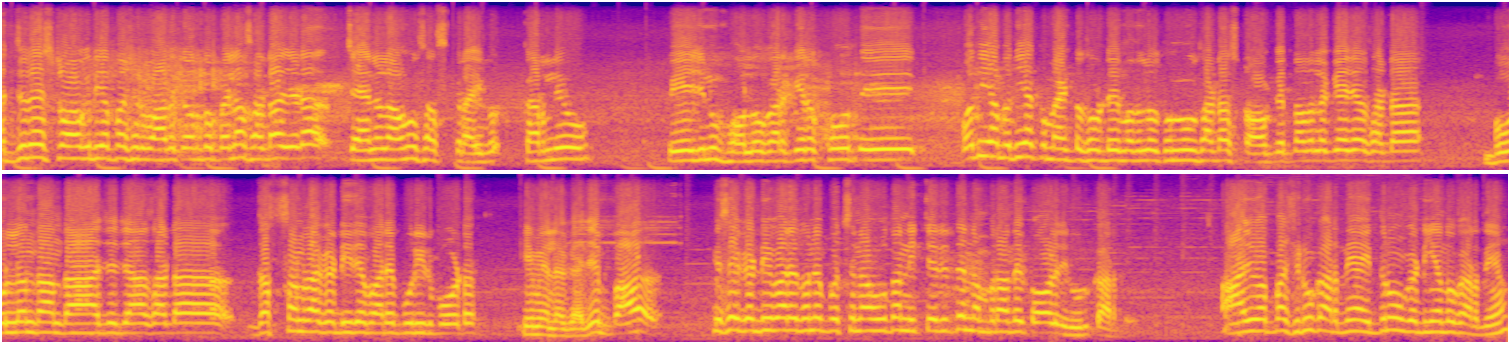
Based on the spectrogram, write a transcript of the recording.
ਅੱਜ ਦੇ ਸਟਾਕ ਦੀ ਆਪਾਂ ਸ਼ੁਰੂਆਤ ਕਰਨ ਤੋਂ ਪਹਿਲਾਂ ਸਾਡਾ ਜਿਹੜਾ ਚੈਨਲ ਆ ਉਹਨੂੰ ਸਬਸਕ੍ਰਾਈਬ ਕਰ ਲਿਓ ਪੇਜ ਨੂੰ ਫੋਲੋ ਕਰਕੇ ਰੱਖੋ ਤੇ ਵਧੀਆ ਵਧੀਆ ਕਮੈਂਟ ਤੁਹਾਡੇ ਮਤਲਬ ਤੁਹਾਨੂੰ ਸਾਡਾ ਸਟਾਕ ਕਿੱਦਾਂ ਦਾ ਲੱਗਿਆ ਜਾਂ ਸਾਡਾ ਬੋਲਣ ਦਾ ਅੰਦਾਜ਼ ਜਾਂ ਸਾਡਾ ਦੱਸਣ ਦਾ ਗੱਡੀ ਦੇ ਬਾਰੇ ਪੂਰੀ ਰਿਪੋਰਟ ਕਿਵੇਂ ਲੱਗਾ? ਜੇ ਬਾ- ਕਿਸੇ ਗੱਡੀ ਬਾਰੇ ਤੁਹਾਨੂੰ ਪੁੱਛਣਾ ਹੋਊ ਤਾਂ ਨੀਚੇ ਦਿੱਤੇ ਨੰਬਰਾਂ ਤੇ ਕਾਲ ਜ਼ਰੂਰ ਕਰ ਦਿਓ। ਆਜੋ ਆਪਾਂ ਸ਼ੁਰੂ ਕਰਦੇ ਹਾਂ ਇਧਰੋਂ ਗੱਡੀਆਂ ਤੋਂ ਕਰਦੇ ਹਾਂ।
